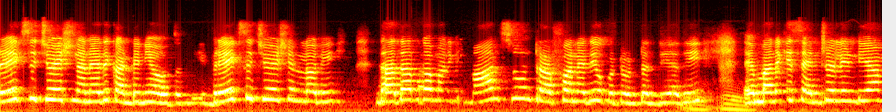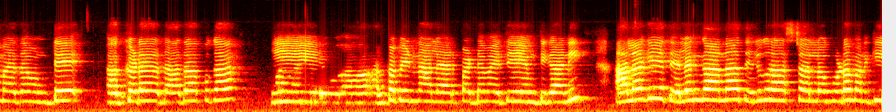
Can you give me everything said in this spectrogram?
బ్రేక్ సిచ్యువేషన్ అనేది కంటిన్యూ అవుతుంది. ఈ బ్రేక్ సిచ్యువేషన్లోని దాదాపుగా మనకి మాన్సూన్ ట్రఫ్ అనేది ఒకటి ఉంటుంది. అది మనకి సెంట్రల్ ఇండియా మీద ఉంటే అక్కడ దాదాపుగా ఈ అల్పపీడనాలు ఏర్పడడం అయితే ఏమిటి కానీ అలాగే తెలంగాణ తెలుగు రాష్ట్రాల్లో కూడా మనకి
